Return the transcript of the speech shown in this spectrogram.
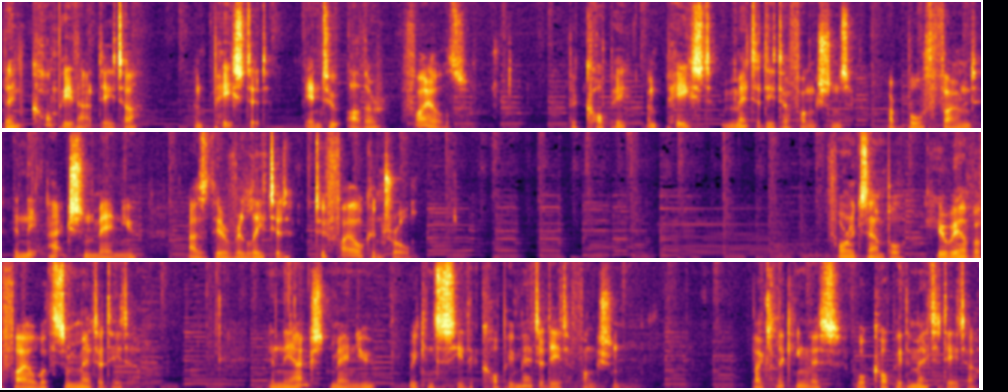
then copy that data and paste it into other files. The copy and paste metadata functions are both found in the Action menu as they're related to file control. For example, here we have a file with some metadata. In the Action menu, we can see the Copy Metadata function. By clicking this, we'll copy the metadata.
